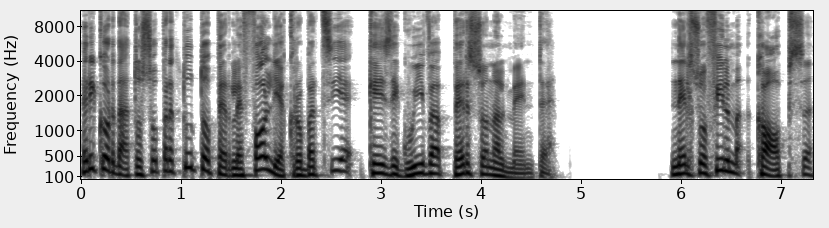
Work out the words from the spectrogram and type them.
ricordato soprattutto per le folli acrobazie che eseguiva personalmente. Nel suo film Cops,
